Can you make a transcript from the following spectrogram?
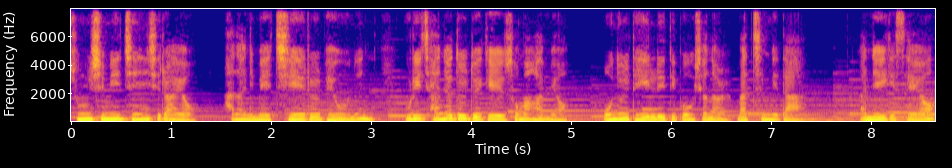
중심이 진실하여 하나님의 지혜를 배우는 우리 자녀들 되길 소망하며 오늘 Daily Devotional 마칩니다. 안녕히 계세요.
